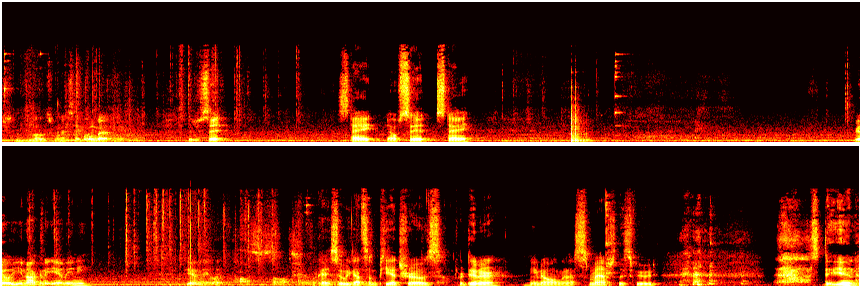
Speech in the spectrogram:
She loves when I say comer. Did you sit? Stay. No, sit. Stay. Really? You're not gonna eat any? Do you have any like pasta sauce? Okay, so we got some Pietro's for dinner. You know I'm gonna smash this food. Let's dig in.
